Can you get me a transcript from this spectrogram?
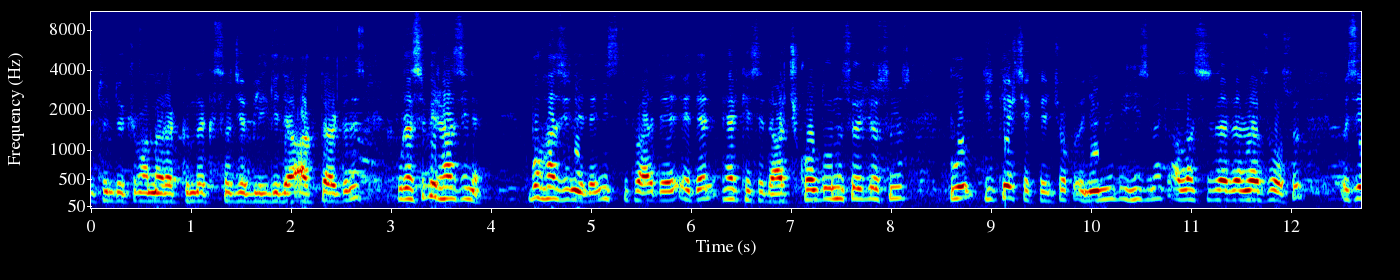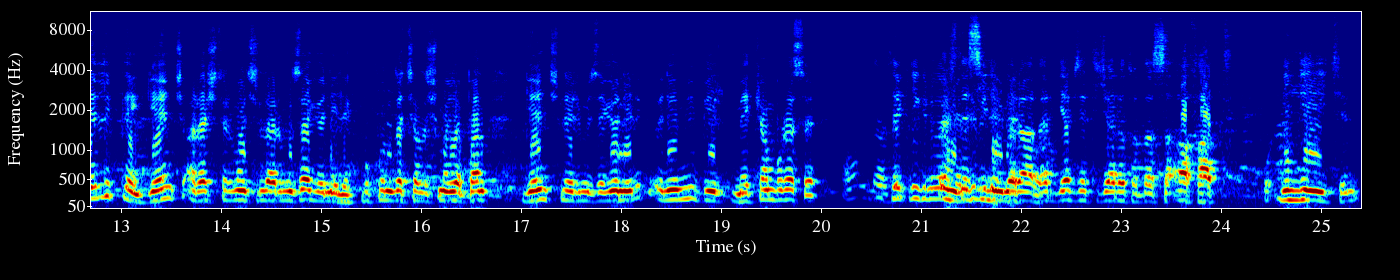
bütün dokümanlar hakkında kısaca bilgi de aktardınız. Burası bir hazine. Bu hazineden istifade eden herkese de açık olduğunu söylüyorsunuz. Bu gerçekten çok önemli bir hizmet. Allah sizlerden razı olsun. Özellikle genç araştırmacılarımıza yönelik, bu konuda çalışma yapan gençlerimize yönelik önemli bir mekan burası. Gebze Teknik Üniversitesi ile beraber Gebze Ticaret Odası, AFAD, Milli Eğitim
